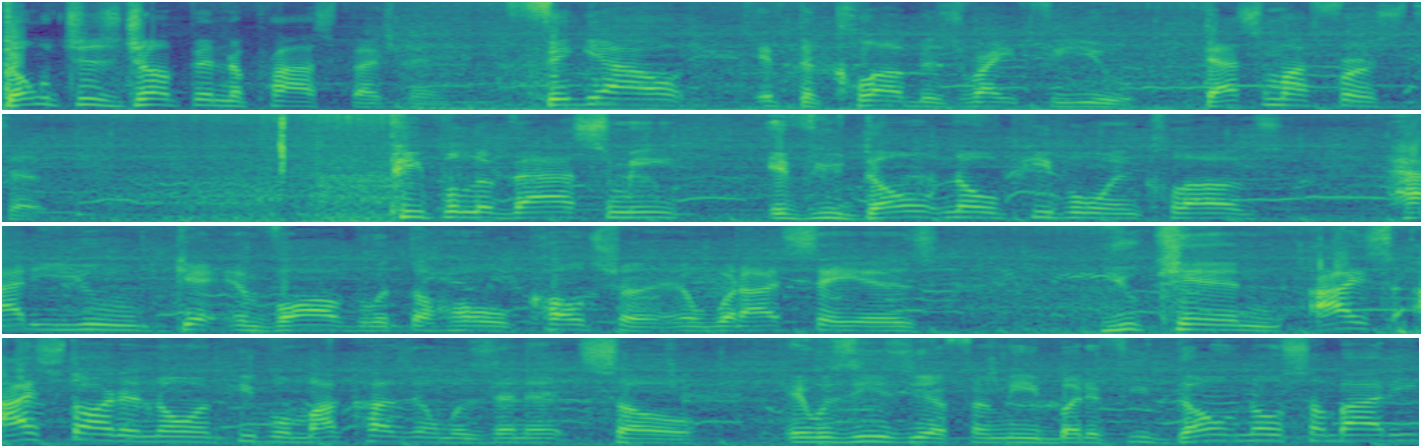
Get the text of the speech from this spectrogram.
Don't just jump into prospecting. Figure out if the club is right for you. That's my first tip. People have asked me, if you don't know people in clubs, how do you get involved with the whole culture? And what I say is, you can, I, I started knowing people, my cousin was in it, so it was easier for me. But if you don't know somebody,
